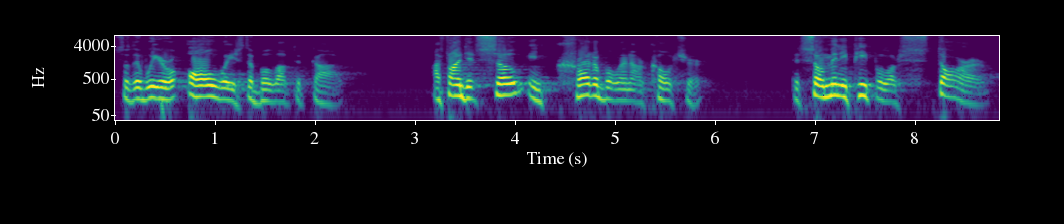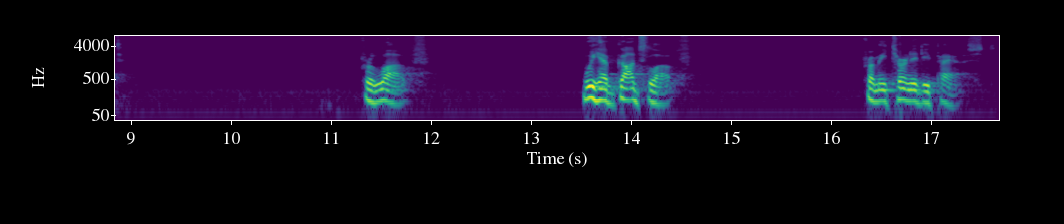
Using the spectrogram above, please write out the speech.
so that we are always the beloved of God. I find it so incredible in our culture that so many people are starved for love. We have God's love from eternity past.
